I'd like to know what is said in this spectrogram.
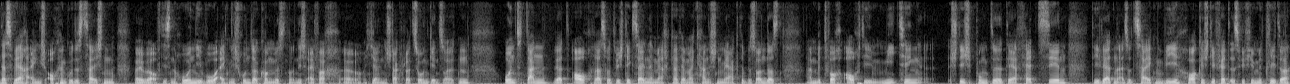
Das wäre eigentlich auch kein gutes Zeichen, weil wir auf diesem hohen Niveau eigentlich runterkommen müssten und nicht einfach äh, hier in die Stagflation gehen sollten. Und dann wird auch, das wird wichtig sein in Amerika, für amerikanischen Märkte besonders, am Mittwoch auch die Meeting Stichpunkte der FED sehen. Die werden also zeigen, wie hawkisch die FED ist, wie viele Mitglieder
